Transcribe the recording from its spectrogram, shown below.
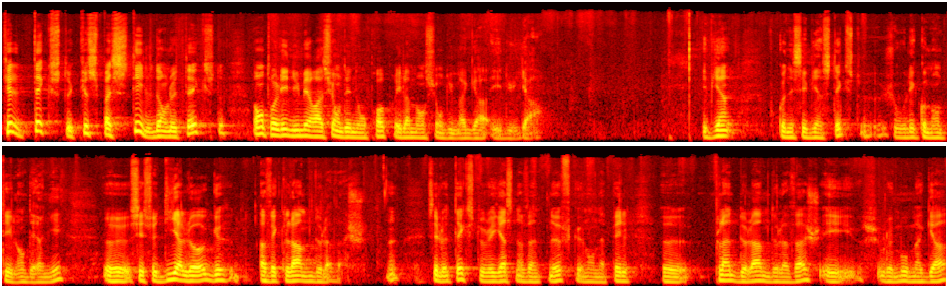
Quel texte Que se passe-t-il dans le texte? Entre l'énumération des noms propres et la mention du maga et du ya Eh bien, vous connaissez bien ce texte, je vous l'ai commenté l'an dernier, euh, c'est ce dialogue avec l'âme de la vache. Hein. C'est le texte de Yasna 29 que l'on appelle euh, Plainte de l'âme de la vache, et le mot maga,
